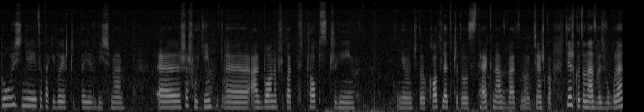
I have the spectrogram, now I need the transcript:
Później co takiego jeszcze tutaj jedliśmy? E, Szaszłyki e, albo na przykład chops, czyli nie wiem czy to kotlet, czy to stek nazwać, no ciężko, ciężko to nazwać w ogóle,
